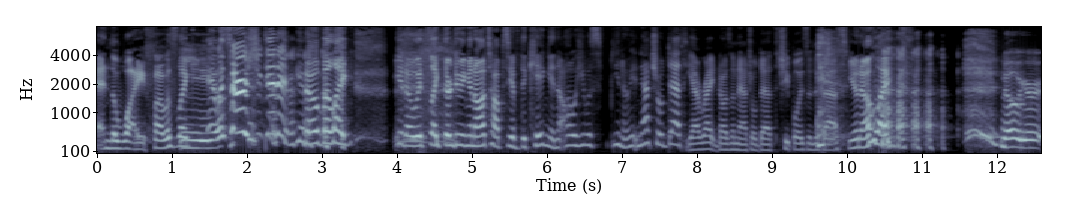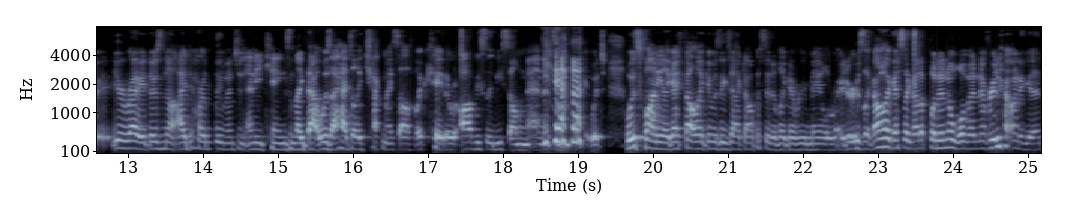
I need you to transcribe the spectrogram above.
and the wife. I was like, it was her. She did it, you know. But like, you know, it's like they're doing an autopsy of the king, and oh, he was, you know, natural death. Yeah, right. It was a natural death. She poisoned his ass. You know, like. no, you're you're right. There's not. I'd hardly mention any kings, and like that was I had to like check myself. Like, okay, there would obviously be some men at yeah. some point, which was funny. Like I felt like it was the exact opposite of like every male writer is like, oh, I guess I got to put in a woman every now and again.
